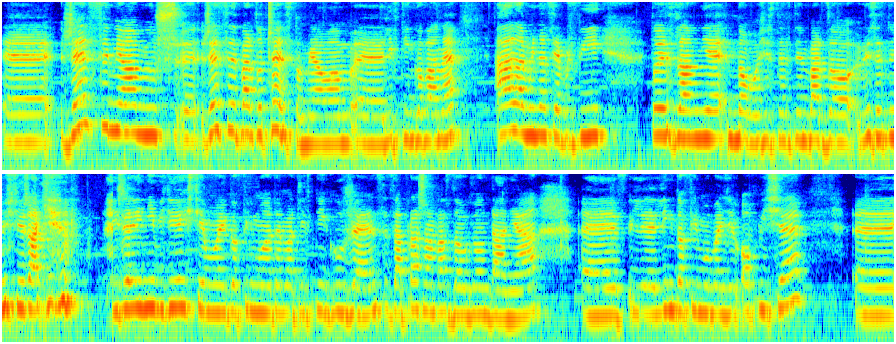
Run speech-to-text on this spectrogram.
E, rzęsy miałam już, e, rzęsy bardzo często miałam e, liftingowane, a laminacja brwi to jest dla mnie nowość. Jestem w tym bardzo, jestem tym świeżakiem. Jeżeli nie widzieliście mojego filmu na temat liftingu rzęs, zapraszam Was do oglądania. E, Link do filmu będzie w opisie. E,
